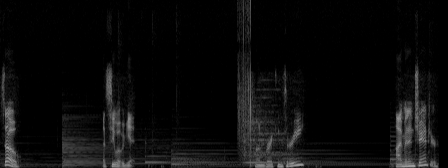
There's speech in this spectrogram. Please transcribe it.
So, let's see what we get. Unbreaking 3. I'm an enchanter.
